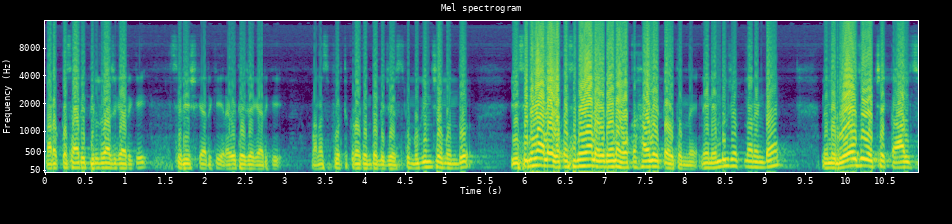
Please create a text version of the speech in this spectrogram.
మరొకసారి దిల్ రాజు గారికి శిరీష్ గారికి రవితేజ గారికి మనస్ఫూర్తి కృతజ్ఞతలు తెలియజేస్తూ ముగించే ముందు ఈ సినిమాలో ఒక సినిమాలో ఏదైనా ఒక హైలైట్ అవుతుంది. నేను ఎందుకు చెప్తున్నానంటే నేను రోజు వచ్చే కాల్స్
